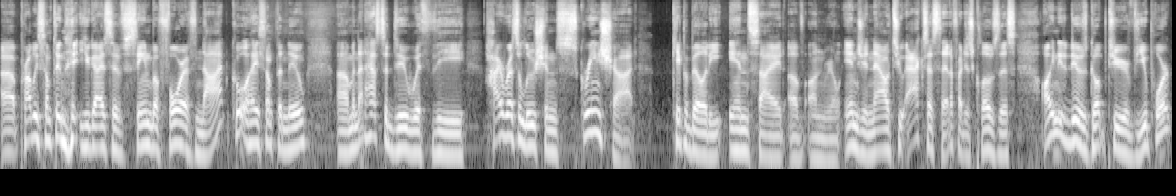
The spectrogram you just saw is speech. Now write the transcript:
uh, probably something that you guys have seen before. If not, cool, hey, something new. Um, and that has to do with the high resolution screenshot capability inside of Unreal Engine. Now, to access that, if I just close this, all you need to do is go up to your viewport,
